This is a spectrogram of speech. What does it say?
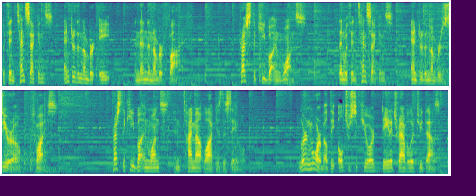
Within 10 seconds, enter the number 8 and then the number 5. Press the key button once, then within 10 seconds, enter the number 0 twice. Press the key button once and the timeout lock is disabled. Learn more about the ultra secure DataTraveler 2000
